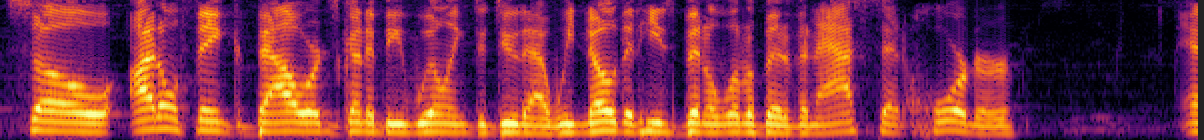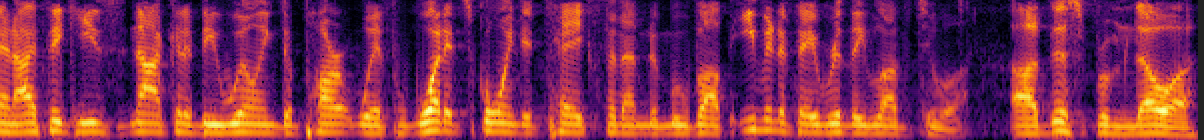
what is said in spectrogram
So I don't think Ballard's going to be willing to do that. We know that he's been a little bit of an asset hoarder and I think he's not going to be willing to part with what it's going to take for them to move up, even if they really love Tua. Uh, this from Noah.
